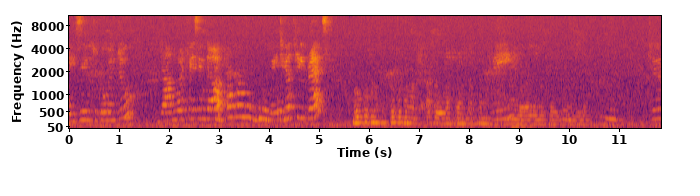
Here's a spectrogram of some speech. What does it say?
Exhale to go into downward facing dog. Wait here, three breaths. Three, two,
